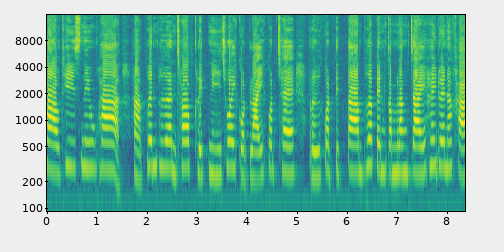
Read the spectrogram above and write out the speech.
ข่าวทีสนิวค่ะ หากเพื่อนๆ ชอบคลิปนี้ช่วยกดไลค์ กดแชร์ หรือกดติดตามเพื่อเป็นกำลังใจให้ด้วยนะคะ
